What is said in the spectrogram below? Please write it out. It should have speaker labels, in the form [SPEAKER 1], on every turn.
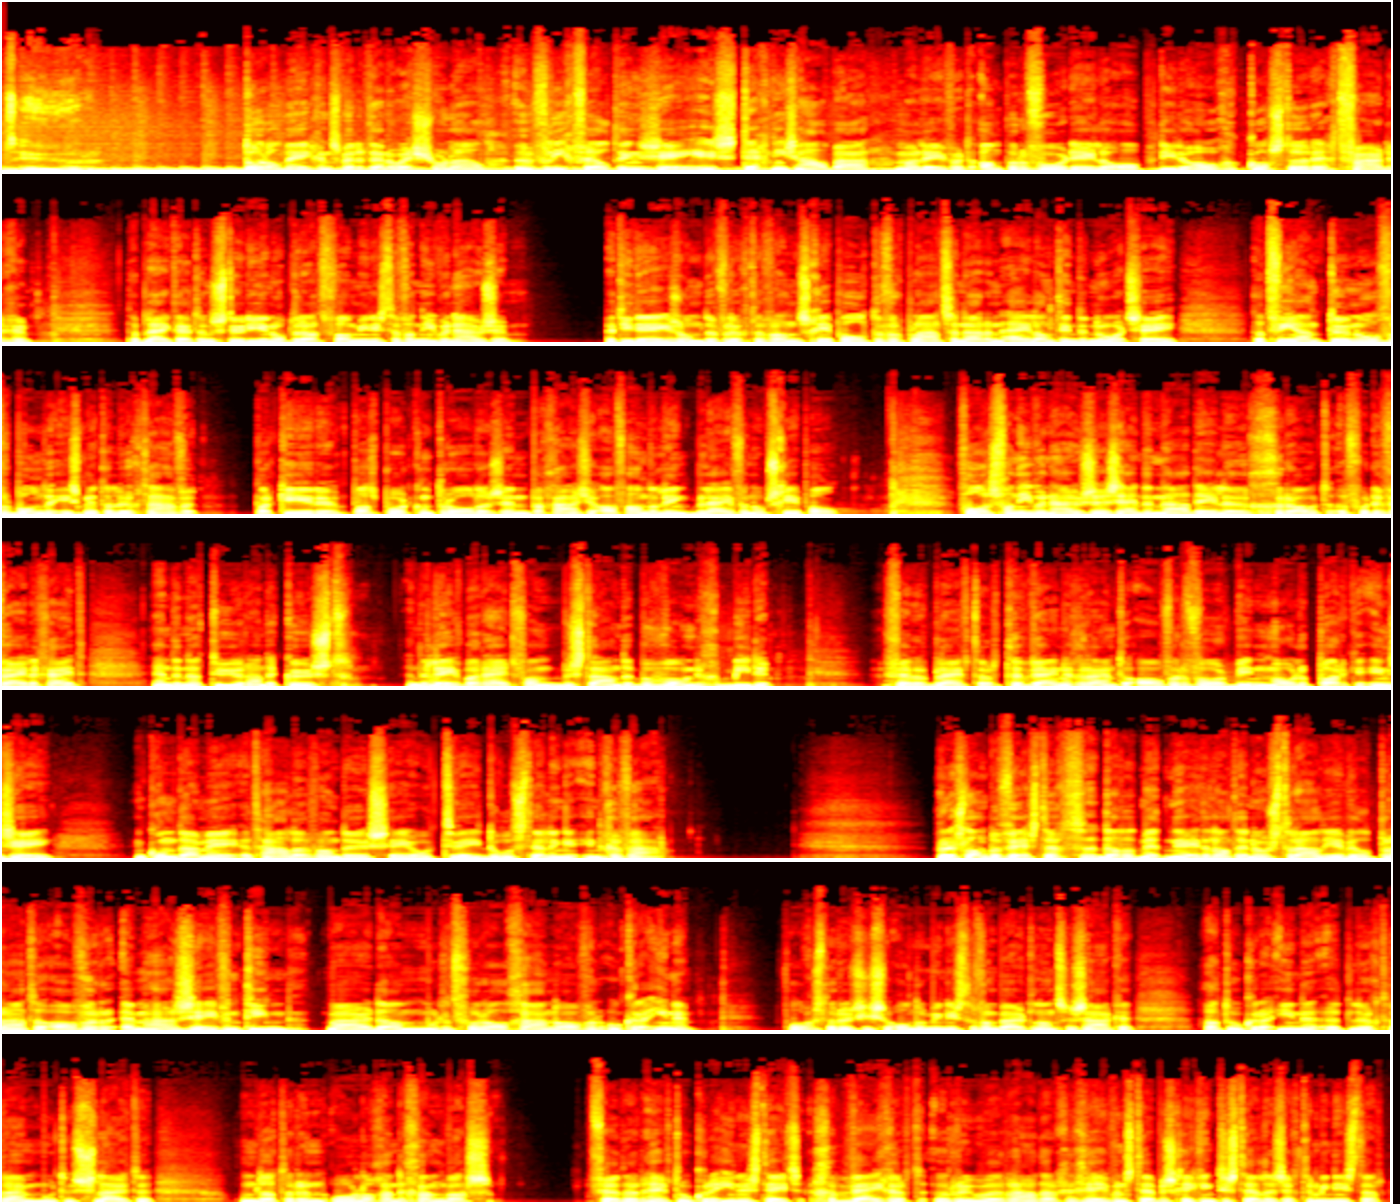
[SPEAKER 1] 8 uur.
[SPEAKER 2] Door met het NOS-journaal. Een vliegveld in zee is technisch haalbaar... maar levert amper voordelen op die de hoge kosten rechtvaardigen. Dat blijkt uit een studie in opdracht van minister van Nieuwenhuizen. Het idee is om de vluchten van Schiphol te verplaatsen naar een eiland in de Noordzee... dat via een tunnel verbonden is met de luchthaven. Parkeren, paspoortcontroles en bagageafhandeling blijven op Schiphol. Volgens Van Nieuwenhuizen zijn de nadelen groot voor de veiligheid... en de natuur aan de kust en de leefbaarheid van bestaande bewoonde gebieden. Verder blijft er te weinig ruimte over voor windmolenparken in zee... en komt daarmee het halen van de CO2-doelstellingen in gevaar. Rusland bevestigt dat het met Nederland en Australië wil praten over MH17. Maar dan moet het vooral gaan over Oekraïne. Volgens de Russische onderminister van Buitenlandse Zaken... had Oekraïne het luchtruim moeten sluiten... omdat er een oorlog aan de gang was. Verder heeft Oekraïne steeds geweigerd... ruwe radargegevens ter beschikking te stellen, zegt de minister.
